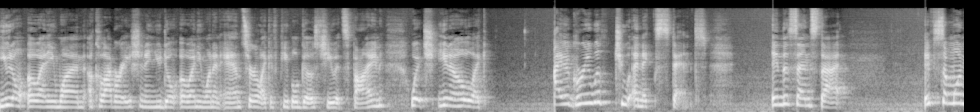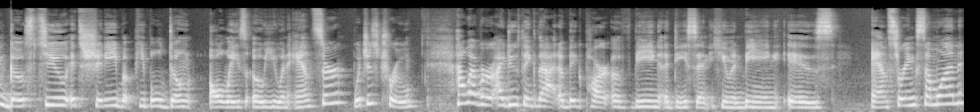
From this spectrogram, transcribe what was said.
you don't owe anyone a collaboration and you don't owe anyone an answer. Like if people ghost you, it's fine. Which, you know, like I agree with to an extent in the sense that if someone ghosts you, it's shitty, but people don't always owe you an answer, which is true. However, I do think that a big part of being a decent human being is answering someone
